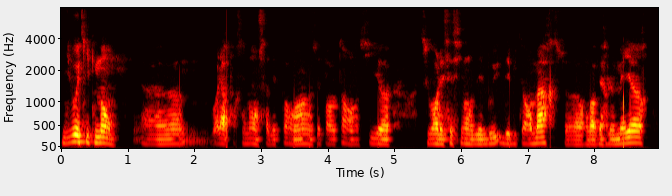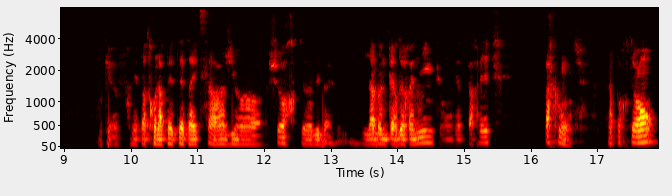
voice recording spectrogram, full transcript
niveau équipement, euh, voilà, forcément, ça dépend, hein, c'est pas autant. Si souvent les sessions débutent en mars, on va vers le meilleur. Donc, prenez pas trop la tête avec ça. Hein. J'ai un short, la bonne paire de running qu'on vient de parler. Par contre, important,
